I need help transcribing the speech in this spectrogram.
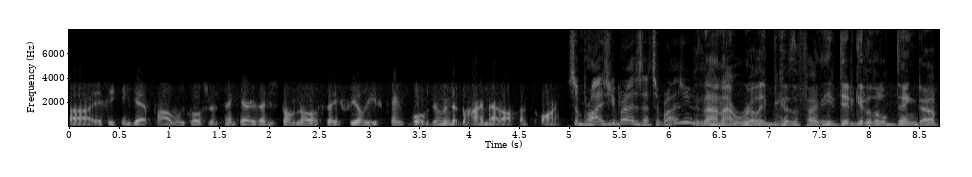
uh, if he can get probably closer to 10 carries, I just don't know if they feel he's capable of doing it behind that offensive line. Surprise you, Brett? Does that surprise you? No, not really, because of the fact that he did get a little dinged up,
